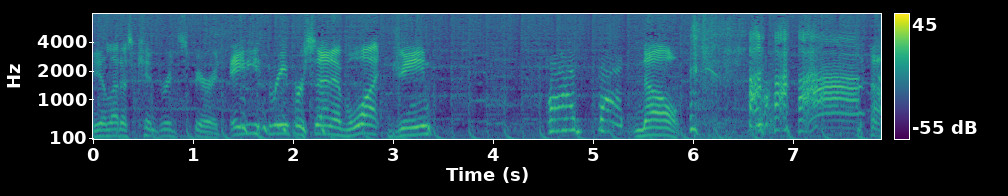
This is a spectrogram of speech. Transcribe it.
Violetta's kindred spirit. 83% of what, Gene? Had sex. No. I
